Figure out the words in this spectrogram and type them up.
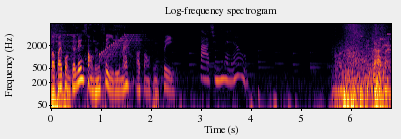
ต่อไปผมจะเล่น 2-4 ดีไหมเอา 2-4ตาฉันแล้ว ให้การ์ดหน่อย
